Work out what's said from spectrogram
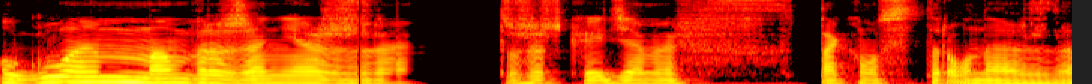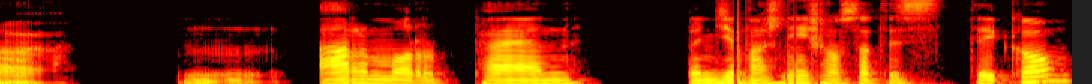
Ogółem mam wrażenie, że troszeczkę idziemy w taką stronę, że mm, Armor Pen będzie ważniejszą statystyką,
